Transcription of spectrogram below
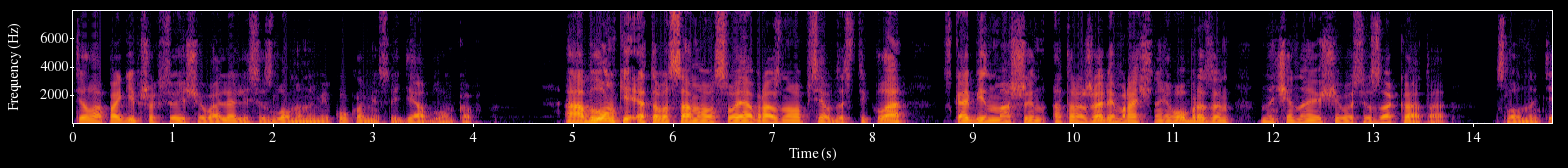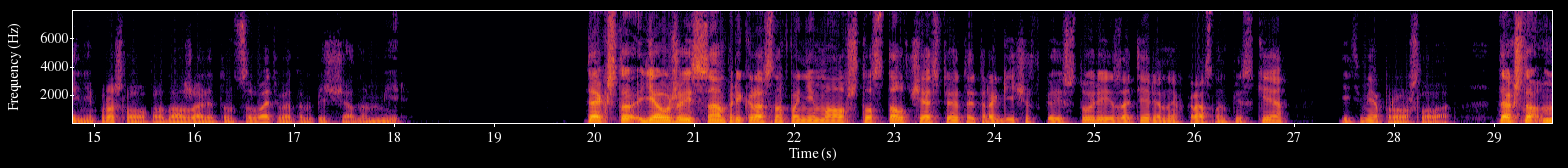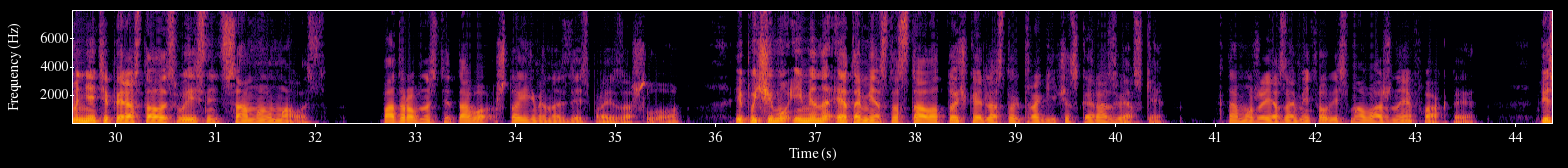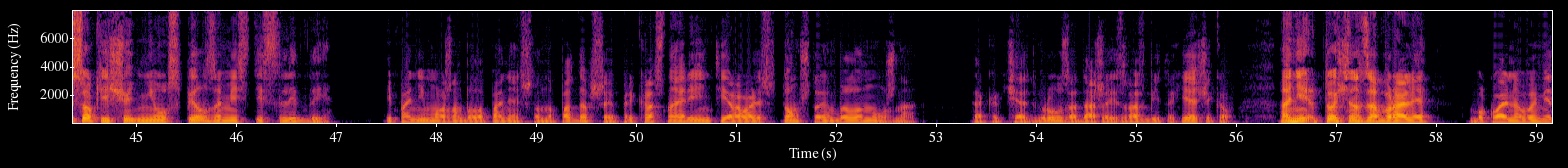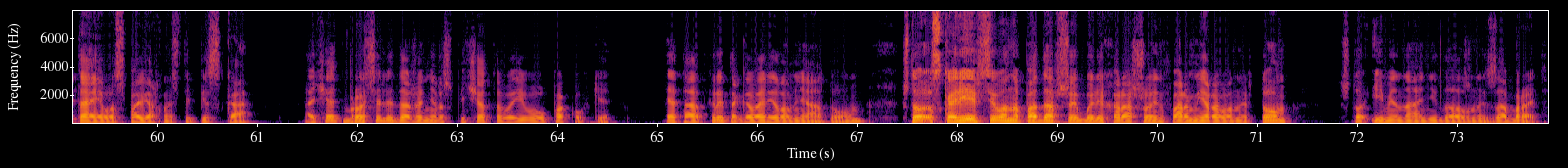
Тела погибших все еще валялись изломанными куклами среди обломков. А обломки этого самого своеобразного псевдостекла с кабин машин отражали мрачные образы начинающегося заката, словно тени прошлого продолжали танцевать в этом песчаном мире. Так что я уже и сам прекрасно понимал, что стал частью этой трагической истории, затерянной в красном песке, и тьме прошлого. Так что мне теперь осталось выяснить самую малость. Подробности того, что именно здесь произошло, и почему именно это место стало точкой для столь трагической развязки. К тому же я заметил весьма важные факты. Песок еще не успел замести следы, и по ним можно было понять, что нападавшие прекрасно ориентировались в том, что им было нужно, так как часть груза, даже из разбитых ящиков, они точно забрали, буквально выметая его с поверхности песка. А часть бросили, даже не распечатывая его упаковки. Это открыто говорило мне о том, что, скорее всего, нападавшие были хорошо информированы в том, что именно они должны забрать.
